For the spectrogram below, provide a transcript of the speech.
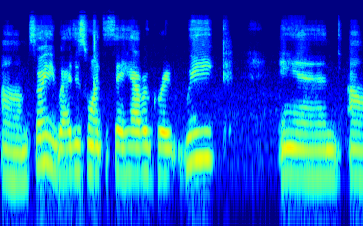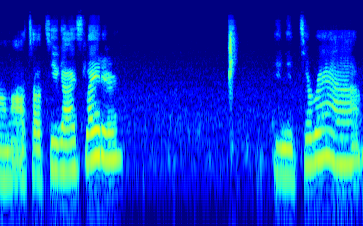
Um, so anyway, I just wanted to say have a great week, and um, I'll talk to you guys later. And it's a wrap.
